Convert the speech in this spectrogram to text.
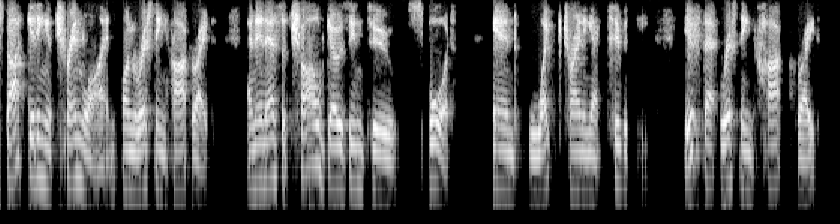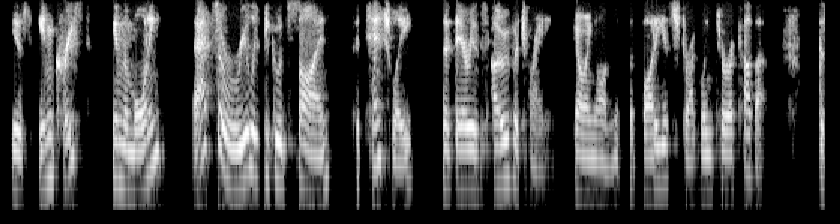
Start getting a trend line on resting heart rate. And then as a child goes into sport and weight training activity, if that resting heart rate is increased in the morning, that's a really good sign potentially that there is overtraining going on, that the body is struggling to recover. The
